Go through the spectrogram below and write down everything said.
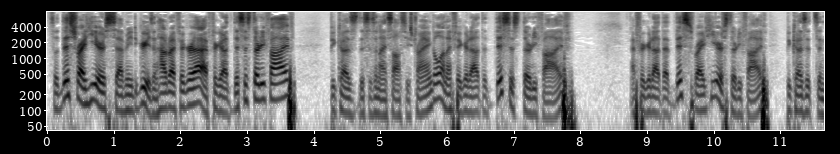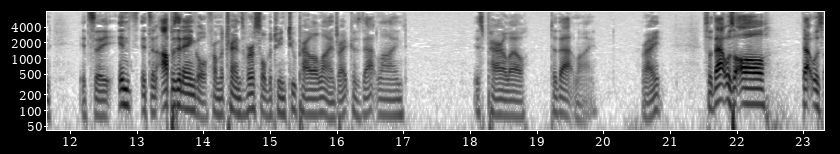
So this right here is 70 degrees. And how did I figure it out? I figured out this is 35 because this is an isosceles triangle. And I figured out that this is 35 I figured out that this right here is 35 because it's an it's a it's an opposite angle from a transversal between two parallel lines, right? Because that line is parallel to that line, right? So that was all that was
